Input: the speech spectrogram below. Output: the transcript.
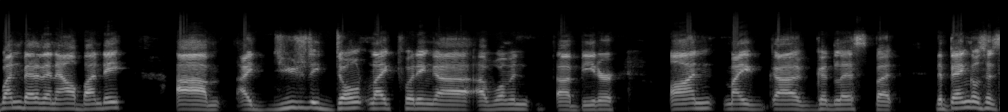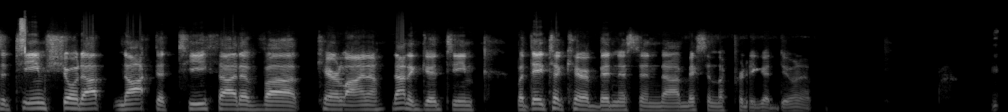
One better than Al Bundy. Um, I usually don't like putting a, a woman uh, beater on my uh, good list, but the Bengals as a team showed up, knocked the teeth out of uh, Carolina. Not a good team, but they took care of business, and uh, Mixon looked pretty good doing it.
